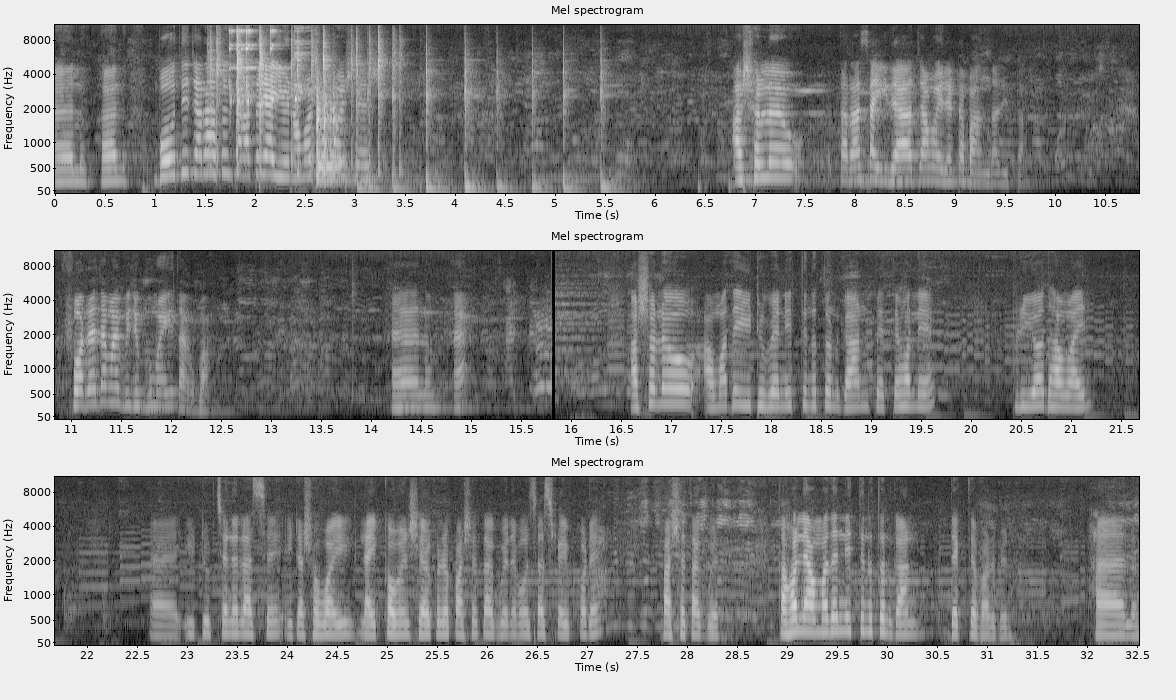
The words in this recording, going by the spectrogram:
Hello hello. বৌদি যারা আসুন তাড়াতাড়ি আইন আমার সময় শেষ। আসলে তারা সাইরা জামাইয়ের একটা বান্দা দিতাম পরে জামাই বুঝে ঘুমাই থাকবা। হ্যালো হ্যাঁ? আসলেও আমাদের ইউটিউবে নিত্য নতুন গান পেতে হলে প্রিয় ধামাইল ইউটিউব চ্যানেল আছে। এটা সবাই লাইক কমেন্ট শেয়ার করে পাশে থাকবেন এবং সাবস্ক্রাইব করে পাশে থাকবেন। তাহলে আমাদের নিত্য নতুন গান দেখতে পারবেন। হ্যালো।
